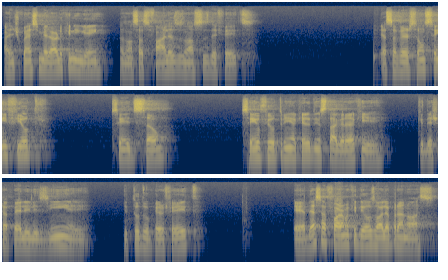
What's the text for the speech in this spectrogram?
a gente conhece melhor do que ninguém as nossas falhas, os nossos defeitos. Essa versão sem filtro, sem edição, sem o filtrinho aquele do Instagram que, que deixa a pele lisinha e, e tudo perfeito. É dessa forma que Deus olha para nós.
